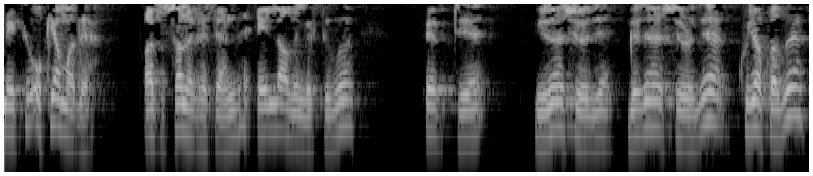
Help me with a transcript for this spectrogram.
Mektup okuyamadı. Artık son nefeslerinde elli aldı mektubu öptü, yüzüne sürdü, gözüne sürdü, kucakladı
